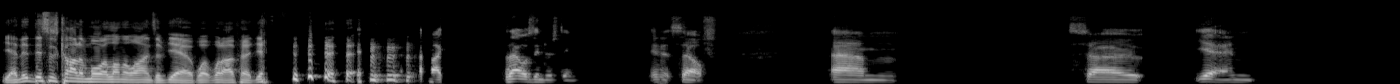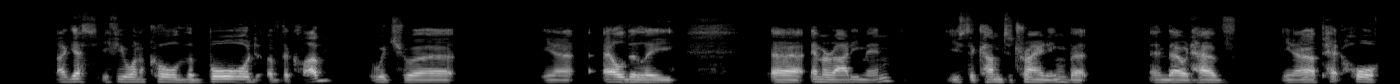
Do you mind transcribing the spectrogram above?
Yeah, th- this is kind of more along the lines of yeah, what what I've heard. Yeah, like, that was interesting in itself. Um. So, yeah, and I guess if you want to call the board of the club, which were, you know, elderly uh, Emirati men used to come to training, but and they would have you know a pet hawk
